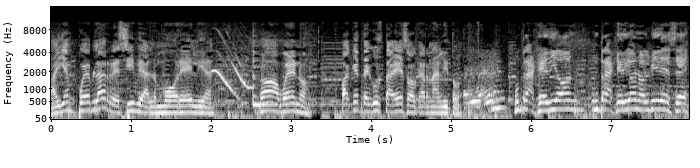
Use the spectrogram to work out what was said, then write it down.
allá en Puebla, recibe al Morelia. No, bueno, ¿Para qué te gusta eso, carnalito? Un tragedión, un tragedión, olvídese.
